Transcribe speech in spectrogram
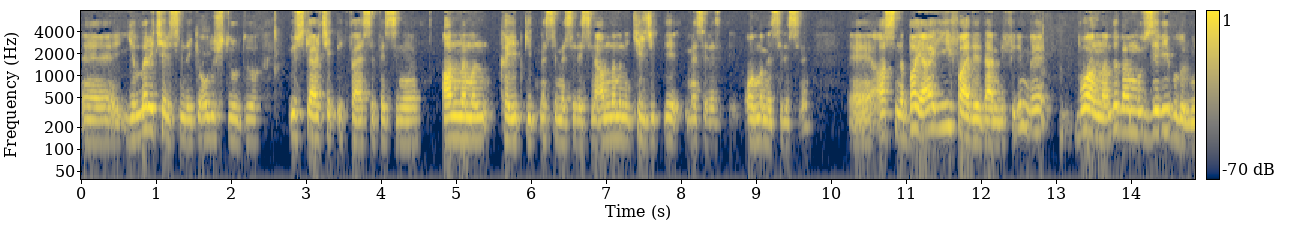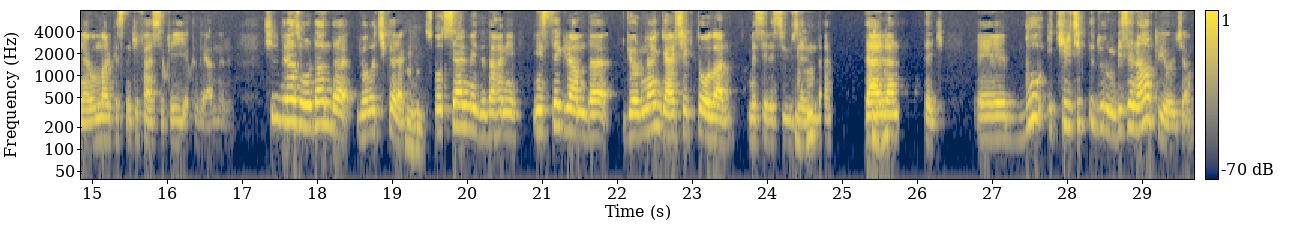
e, yıllar içerisindeki oluşturduğu üst gerçeklik felsefesini, anlamın kayıp gitmesi meselesini, anlamın ikircikli meselesi, olma meselesini e, aslında bayağı iyi ifade eden bir film ve bu anlamda ben mucizevi bulurum yani onun arkasındaki felsefeyi yakalayanları. Şimdi biraz oradan da yola çıkarak hı hı. sosyal medyada hani Instagram'da görünen gerçekte olan meselesi üzerinden değerlendirsek e, bu ikircikli durum bize ne yapıyor hocam?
